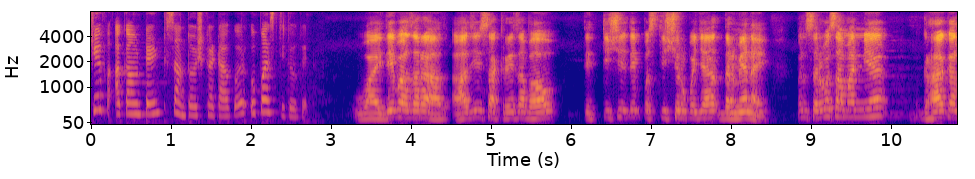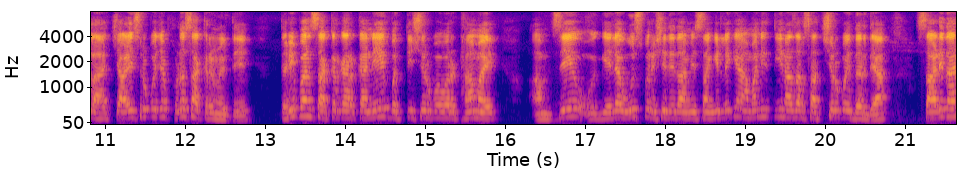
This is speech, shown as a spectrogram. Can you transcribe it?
चीफ अकाउंटंट संतोष खटाकर उपस्थित होते. वायदे बाजारात आजही साखरेचा भाव तेहतीसशे ते पस्तीसशे रुपयाच्या दरम्यान आहे. पण सर्वसामान्य ग्राहकाला चाळीस रुपयाच्या पुढं साखर मिळते. तरी पण साखर कारखाने बत्तीसशे रुपयावर ठाम आहेत. आमचे गेल्या ऊस परिषदेत आम्ही सांगितले की आम्हाला तीन हजार सातशे रुपये दर द्या. साडेदहा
